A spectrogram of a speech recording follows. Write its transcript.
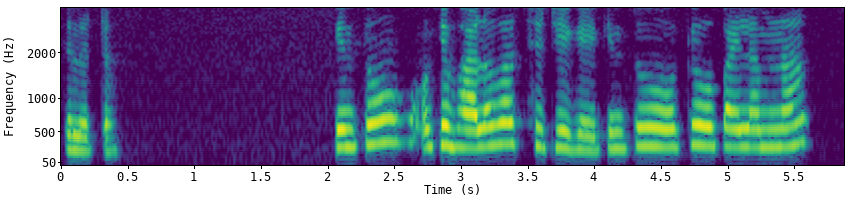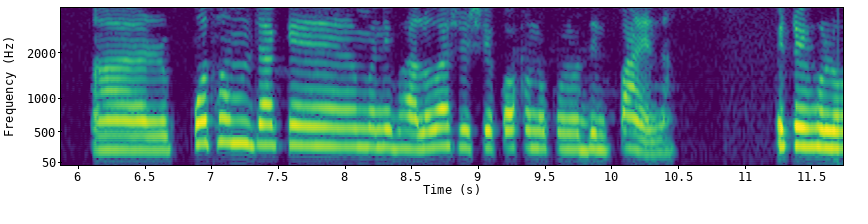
ছেলেটা। কিন্তু ওকে ভালোবাসছি ঠিকই, কিন্তু ওকেও পাইলাম না। আর প্রথম যাকে মানে ভালোবাসে, সে কখনো কোনোদিন পায় না। এটাই হলো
